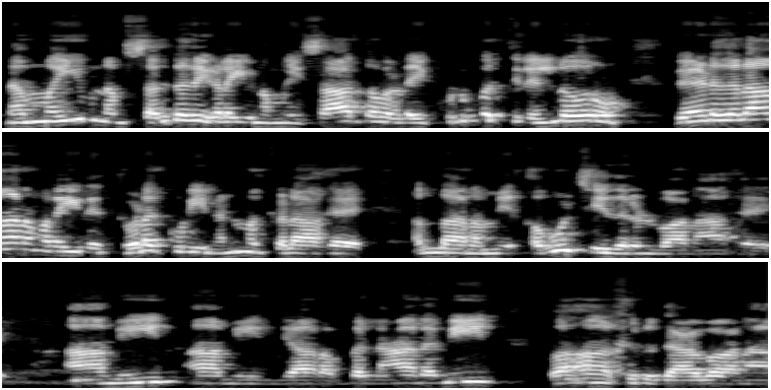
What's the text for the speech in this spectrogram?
நம்மையும் நம் சந்ததிகளையும் நம்மை சார்ந்தவர்களை குடும்பத்தில் எல்லோரும் வேண்டுதலான முறையில தொடக்கூடிய நன்மக்களாக அல்லாஹ் நம்மை கபூல் செய்தருள்வானாக. ஆமீன் ஆமீன். யார் ரப்பல் ஆலமீன். வஆஹிரு தாவானா.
